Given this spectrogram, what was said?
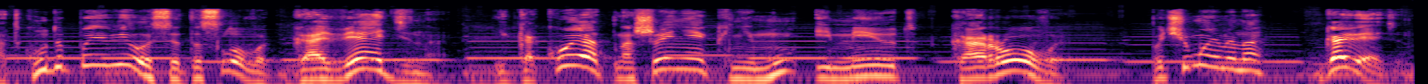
Откуда появилось это слово «говядина» и какое отношение к нему имеют коровы? Почему именно говядина?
